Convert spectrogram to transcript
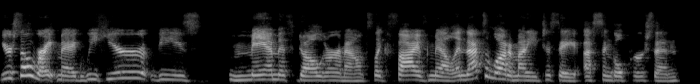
You're so right, Meg. We hear these mammoth dollar amounts like 5 mil and that's a lot of money to say a single person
